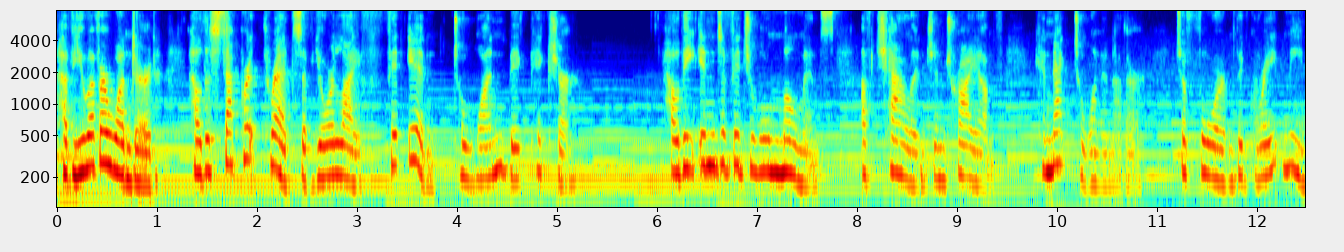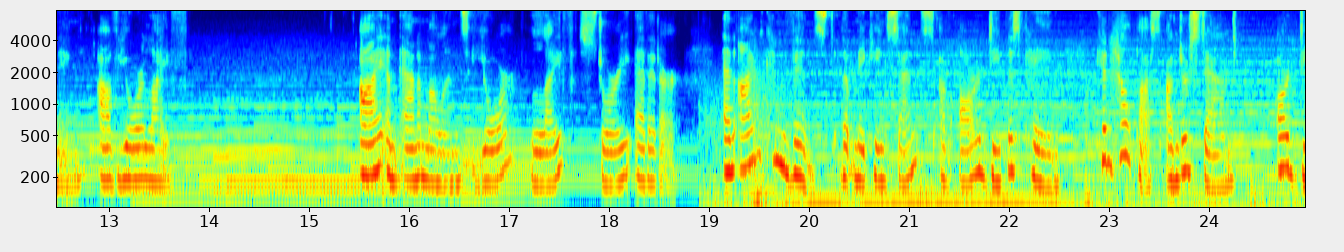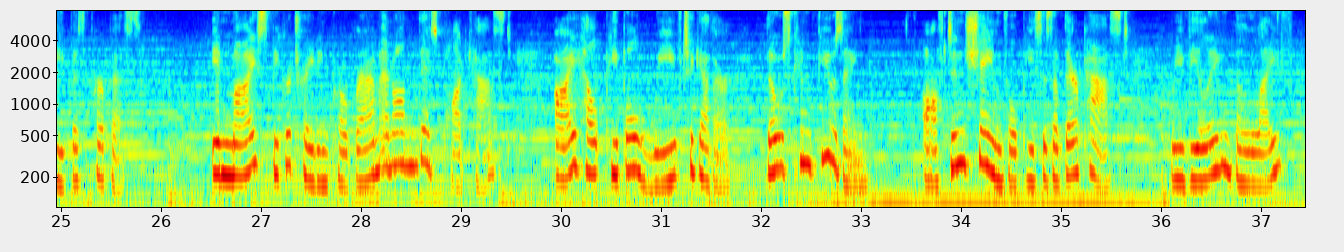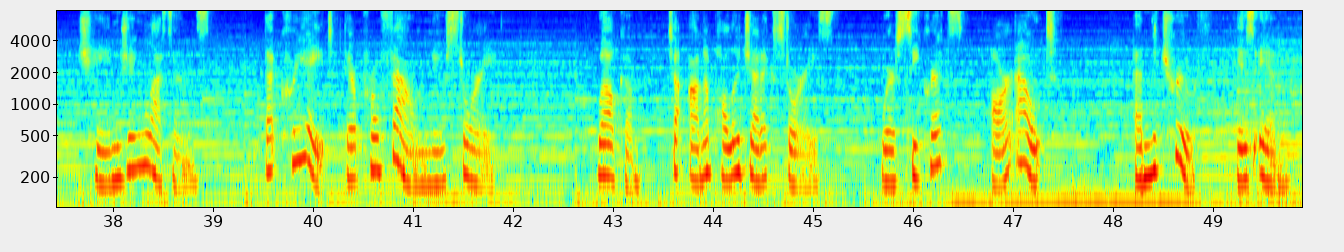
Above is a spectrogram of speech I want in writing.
Have you ever wondered how the separate threads of your life fit in to one big picture? How the individual moments of challenge and triumph connect to one another to form the great meaning of your life? I am Anna Mullins, your life story editor, and I'm convinced that making sense of our deepest pain can help us understand our deepest purpose. In my speaker training program and on this podcast, I help people weave together those confusing, often shameful pieces of their past, revealing the life changing lessons that create their profound new story. Welcome to Unapologetic Stories, where secrets are out and the truth is in.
